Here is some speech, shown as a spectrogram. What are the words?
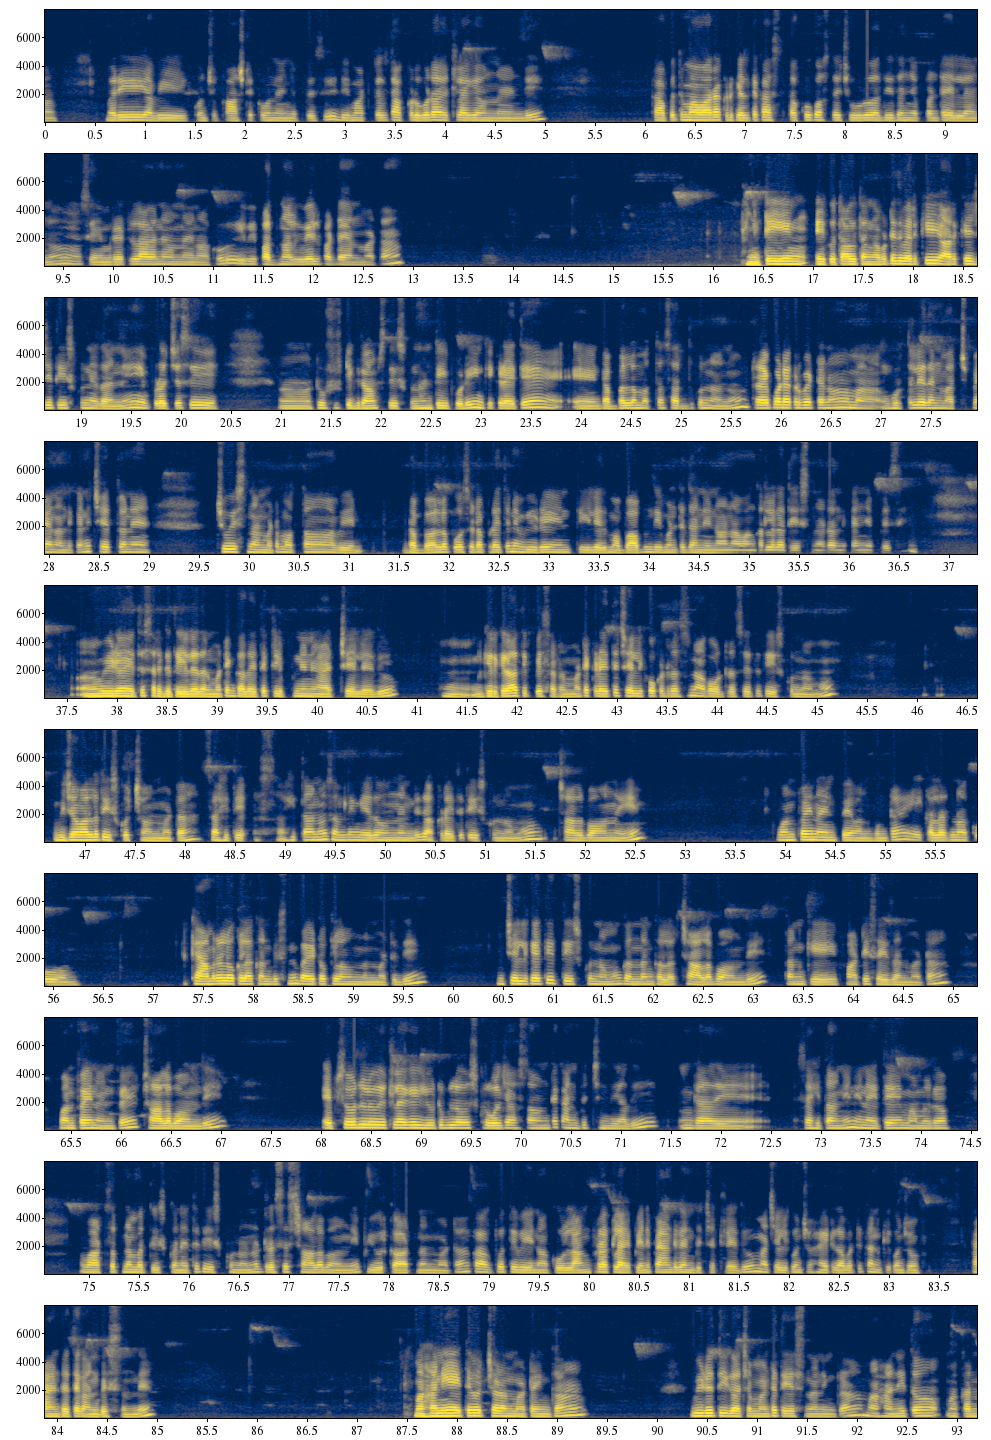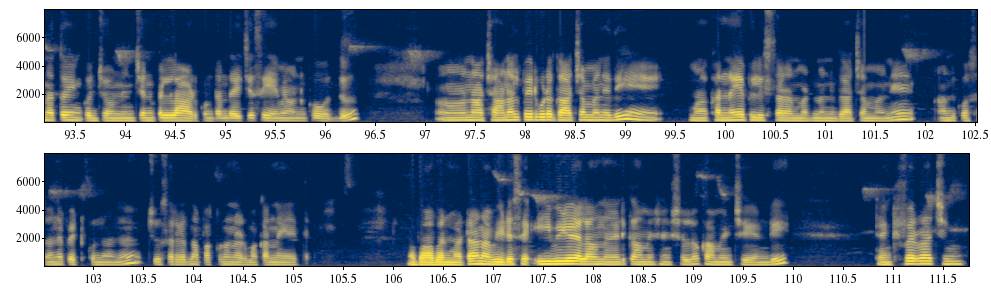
మరి అవి కొంచెం కాస్ట్ ఎక్కువ ఉన్నాయని చెప్పేసి డిమార్ట్కి వెళ్తే అక్కడ కూడా ఇట్లాగే ఉన్నాయండి. కాకపోతే మా వారు అక్కడికి వెళ్తే కాస్త తక్కువకి వస్తాయి చూడు అది ఇది అని చెప్పంటే వెళ్ళాను. సేమ్ రేట్ లాగానే ఉన్నాయి నాకు. ఇవి పద్నాలుగు వేలు పడ్డాయి అనమాట టీ ఎక్కువ తాగుతాం కాబట్టి ఇది వరకు అర కేజీ తీసుకునేదాన్ని. ఇప్పుడు వచ్చేసి టూ ఫిఫ్టీ గ్రామ్స్ తీసుకున్నాను టీ పొడి. ఇంక ఇక్కడైతే డబ్బాల్లో మొత్తం సర్దుకున్నాను. ట్రైపాడ్ ఎక్కడ పెట్టానో మా గుర్తులేదని మర్చిపోయాను. అందుకని చేత్తోనే చూపిస్తున్నాను అనమాట మొత్తం అవి డబ్బాల్లో పోసేటప్పుడు అయితే నేను వీడియో ఏం తీయలేదు. మా బాబుని తీయమంటే దాన్ని నాన్న వంకరలుగా తీస్తున్నాడు. అందుకని చెప్పేసి వీడియో అయితే సరిగ్గా తీయలేదు అనమాట ఇంకా అదైతే క్లిప్ నేను యాడ్ చేయలేదు. గిరిగిరా తిప్పేశాడు అనమాట ఇక్కడైతే చెల్లికి ఒక డ్రెస్ నాకు ఒక డ్రెస్ అయితే తీసుకున్నాము. విజయవాడలో తీసుకొచ్చాం అనమాట సహిత సహితానో సంథింగ్ ఏదో ఉందండి. అక్కడైతే తీసుకున్నాము. చాలా బాగున్నాయి. వన్ ఫైవ్ నైన్ ఫైవ్ అనుకుంటా. ఈ కలర్ నాకు కెమెరాలో ఒకలా కనిపిస్తుంది. బయట ఒకలా ఉందన్నమాట ఇది. చెల్లికైతే ఇది తీసుకున్నాము. గంధం కలర్ చాలా బాగుంది. తనకి ఫార్టీ సైజ్ అనమాట వన్ ఫైవ్ నైన్ ఫైవ్ చాలా బాగుంది. ఎపిసోడ్లు ఇట్లాగే యూట్యూబ్లో స్క్రోల్ చేస్తూ ఉంటే కనిపించింది అది. ఇంకా అది సహితాని. నేనైతే మామూలుగా వాట్సాప్ నెంబర్ తీసుకొని అయితే తీసుకున్నాను. డ్రెస్సెస్ చాలా బాగున్నాయి. ప్యూర్ కాటన్ అనమాట కాకపోతే ఇవి నాకు లాంగ్ ఫ్రాక్లో అయిపోయినాయి ప్యాంట్ కనిపించట్లేదు. మా చెల్లి కొంచెం హైట్ కాబట్టి తనకి కొంచెం ప్యాంట్ అయితే కనిపిస్తుంది. మా హనీ అయితే వచ్చాడనమాట ఇంకా. వీడియో తీగచ్చమ్మంటే తీస్తున్నాను ఇంకా. మా హనీతో మా కన్నతో ఇంకొంచెం నేను చిన్నపిల్ల ఆడుకుంటాను. దయచేసి ఏమీ అనుకోవద్దు. నా ఛానల్ పేరు కూడా గాచమ్మ అనేది మా కన్నయ్య పిలుస్తాడనమాట నన్ను గాచమ్మ అని. అందుకోసమే పెట్టుకున్నాను. చూసారు కదా నా పక్కన ఉన్నాడు మా కన్నయ్య అయితే. మా బాబు అనమాట నా వీడియోస్ ఈ వీడియో ఎలా ఉందనేది కామెంట్ సెక్షన్లో కామెంట్ చేయండి. Thank you for watching.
